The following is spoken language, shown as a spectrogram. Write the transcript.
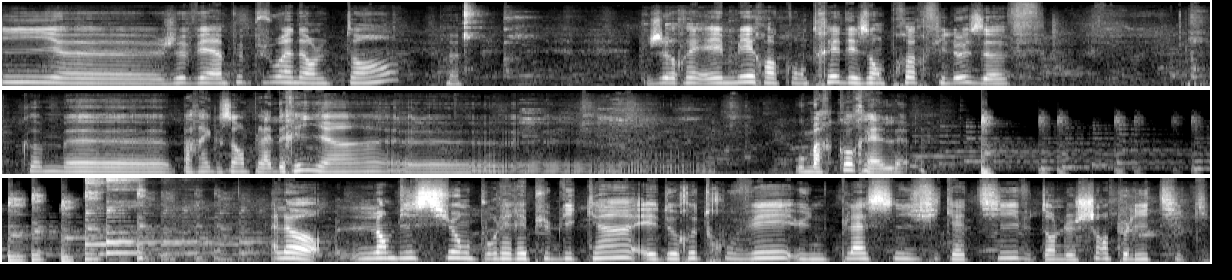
si euh, je vais un peu plus loin dans le temps, j'aurais aimé rencontrer des empereurs philosophes, comme euh, par exemple Adrien euh, ou Marc Aurèle. Alors, l'ambition pour les républicains est de retrouver une place significative dans le champ politique.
